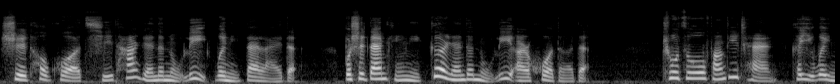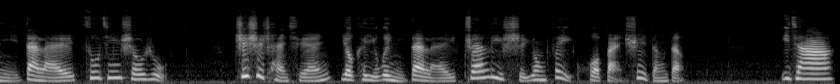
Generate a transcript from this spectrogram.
是透过其他人的努力为你带来的，不是单凭你个人的努力而获得的。出租房地产可以为你带来租金收入，知识产权又可以为你带来专利使用费或版税等等。一家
